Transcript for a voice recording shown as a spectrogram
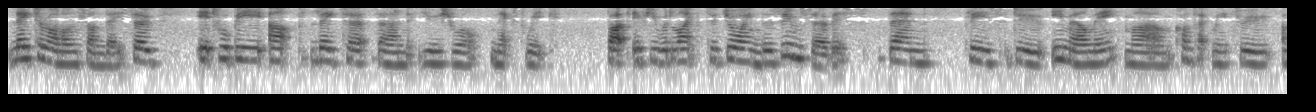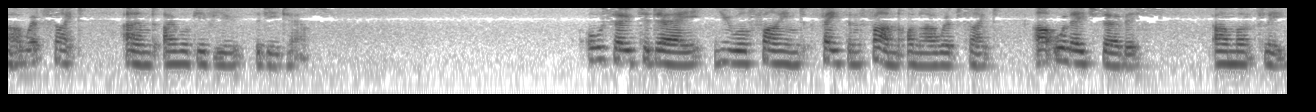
later on on Sunday. So it will be up later than usual next week. But if you would like to join the Zoom service, then please do email me, um, contact me through our website, and I will give you the details. Also, today you will find Faith and Fun on our website, our all age service, our monthly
